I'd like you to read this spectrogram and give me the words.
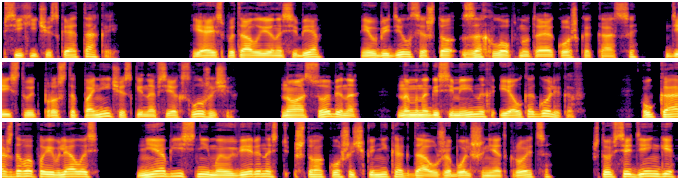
психической атакой. Я испытал ее на себе и убедился, что захлопнутое окошко кассы действует просто панически на всех служащих, но особенно на многосемейных и алкоголиков. У каждого появлялось необъяснимая уверенность, что окошечко никогда уже больше не откроется, что все деньги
